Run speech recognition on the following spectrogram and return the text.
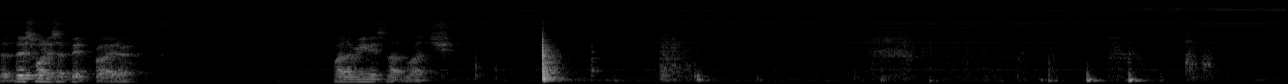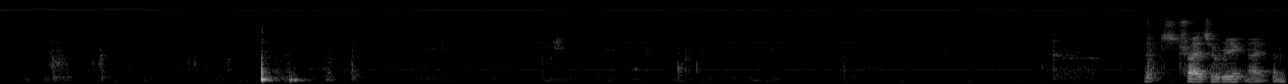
that this one is a bit brighter, but I mean it's not much. Let's try to reignite them.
